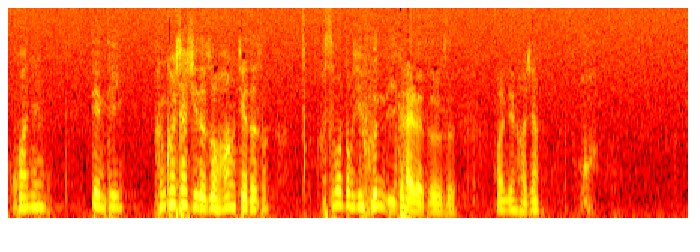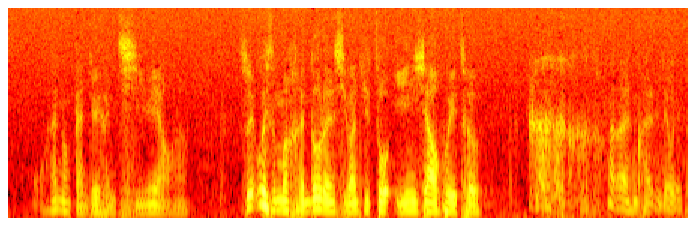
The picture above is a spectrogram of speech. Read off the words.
忽然间电梯很快下去的时候，好像觉得说，什么东西分离开了，是不是？忽然间好像哇。那种感觉很奇妙啊，所以为什么很多人喜欢去坐云霄飞车？那很快云霄飞车，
